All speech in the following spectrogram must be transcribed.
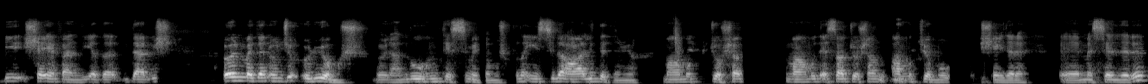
bir şey efendi ya da bir derviş ölmeden önce ölüyormuş. Böyle hani ruhunu teslim ediyormuş. Buna insila hali de deniyor. Mahmut Coşan, Mahmut Esat Coşan anlatıyor bu şeyleri, e, meseleleri.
